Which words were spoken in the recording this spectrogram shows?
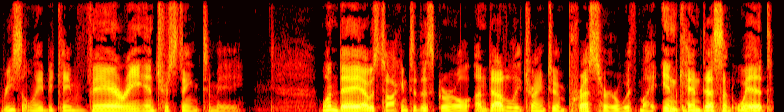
Recently became very interesting to me. One day I was talking to this girl, undoubtedly trying to impress her with my incandescent wit,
